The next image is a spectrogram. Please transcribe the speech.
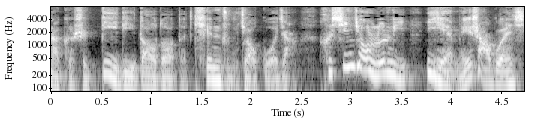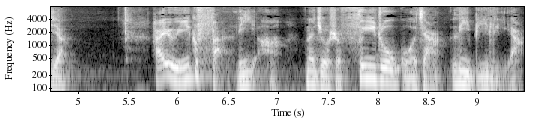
那可是地地道道的天主教国家，和新教伦理也没啥关系啊。还有一个反例啊，那就是非洲国家利比里亚。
